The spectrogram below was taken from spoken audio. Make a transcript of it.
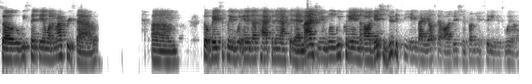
So we sent in one of my freestyles. Um, So basically, what ended up happening after that, mind you, when we put in the auditions, you could see anybody else that auditioned from your city as well.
